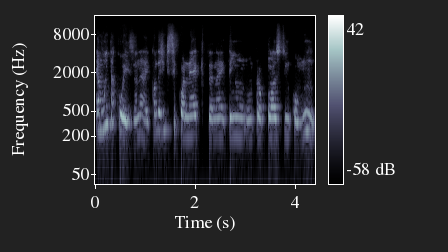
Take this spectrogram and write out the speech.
é muita coisa. Né? E quando a gente se conecta né, e tem um, um propósito em comum,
